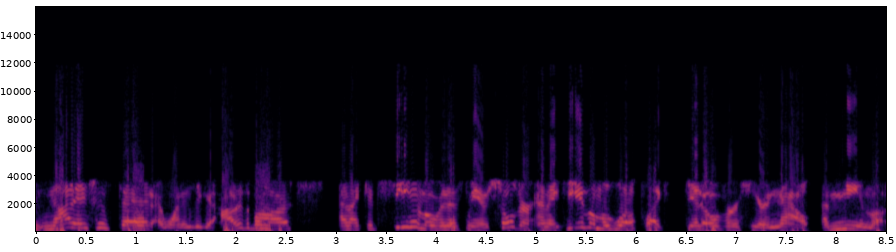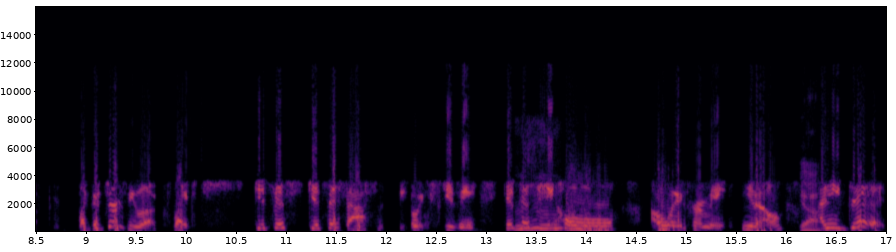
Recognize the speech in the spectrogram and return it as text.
not interested. I wanted to get out of the bar, and I could see him over this man's shoulder, and I gave him a look like "Get over here now," a mean look, like a Jersey look, like "Get this get this ass," oh, excuse me, get this hole away from me, you know. Yeah. And he did.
